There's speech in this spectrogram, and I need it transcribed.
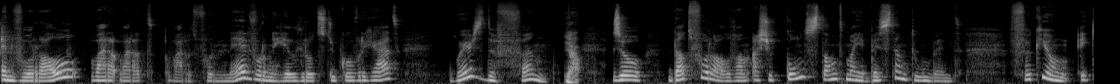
En vooral, waar, waar, het, waar het voor mij voor een heel groot stuk over gaat, where's the fun? Ja, Zo, dat vooral, van als je constant maar je best aan het doen bent. Fuck jong. Ik,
